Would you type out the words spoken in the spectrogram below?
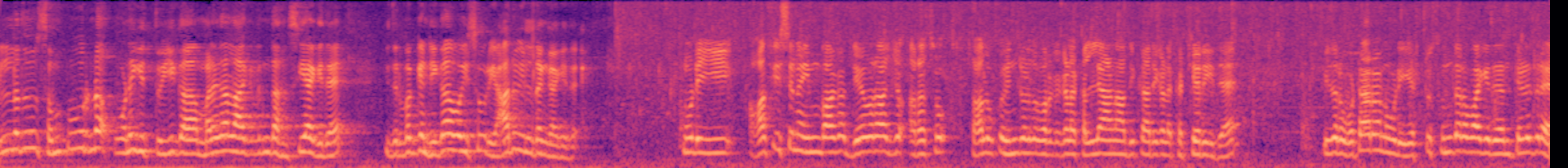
ಎಲ್ಲದೂ ಸಂಪೂರ್ಣ ಒಣಗಿತ್ತು. ಈಗ ಮಳೆಗಾಲ ಆಗಿದ್ದರಿಂದ ಹಸಿಯಾಗಿದೆ. ಇದ್ರ ಬಗ್ಗೆ ನಿಗಾ ವಹಿಸೋರು ಯಾರೂ ಇಲ್ದಂಗಾಗಿದೆ. ನೋಡಿ, ಈ ಆಫೀಸಿನ ಹಿಂಭಾಗ ದೇವರಾಜು ಅರಸು ತಾಲೂಕು ಹಿಂದುಳಿದ ವರ್ಗಗಳ ಕಲ್ಯಾಣಾಧಿಕಾರಿಗಳ ಕಚೇರಿ ಇದೆ. ಇದರ ಒಟಾರ ನೋಡಿ ಎಷ್ಟು ಸುಂದರವಾಗಿದೆ ಅಂತೇಳಿದರೆ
